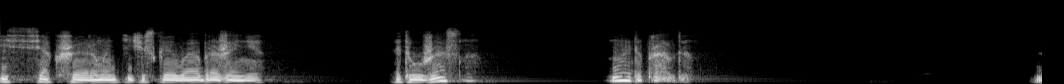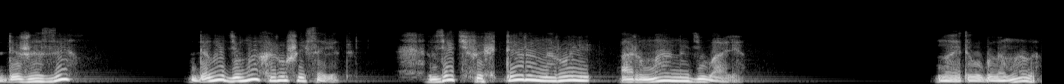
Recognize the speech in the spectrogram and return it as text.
иссякшее романтическое воображение. Это ужасно, но это правда. Дежазе дала Дюма хороший совет — взять Фехтера на роль Армана Дюваля. Но этого было мало.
